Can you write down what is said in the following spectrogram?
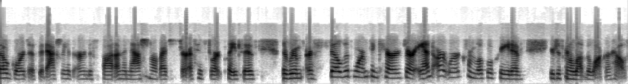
so gorgeous, it actually has earned a spot on the National Register of Historic Places. The rooms are filled with warmth and character and artwork from local creatives. You're just going to love the Walker House.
